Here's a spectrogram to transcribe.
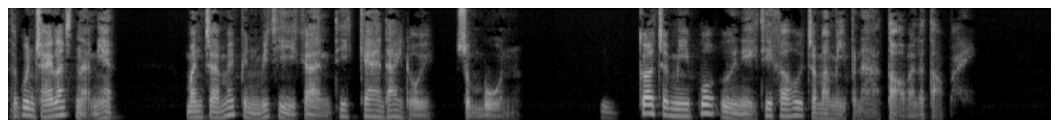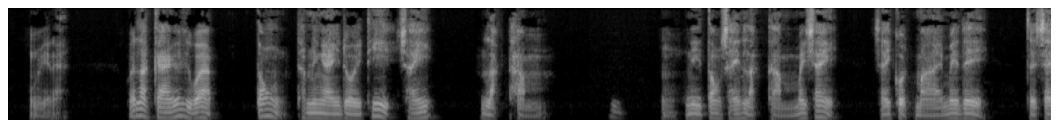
ถ้าคุณใช้ลักษณะเนี้ยมันจะไม่เป็นวิธีการที่แก้ได้โดยสมบูรณ์ ก็จะมีพวกอื่นอีกที่เขาจะมามีปัญหาต่อไปและต่อไปโอเคนะ เวลาการก็คือว่าต้องทำยังไงโดยที่ใช้หลักธรรมนี่ต้องใช้หลักธรรมไม่ใช่ ใช้กฎหมายไม่ได้ จะใช้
